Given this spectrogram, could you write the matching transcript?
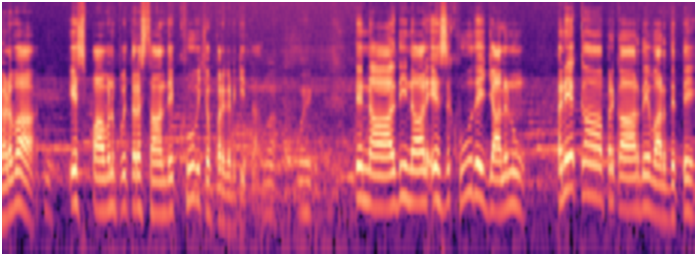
ਗੜਵਾ ਇਸ ਪਾਵਨ ਪਵਿੱਤਰ ਸਥਾਨ ਦੇ ਖੂਹ ਵਿੱਚੋਂ ਪ੍ਰਗਟ ਕੀਤਾ। ਤੇ ਨਾਲ ਦੀ ਨਾਲ ਇਸ ਖੂਹ ਦੇ ਜਲ ਨੂੰ ਅਨੇਕਾਂ ਪ੍ਰਕਾਰ ਦੇ ਵਰ ਦਿੱਤੇ।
